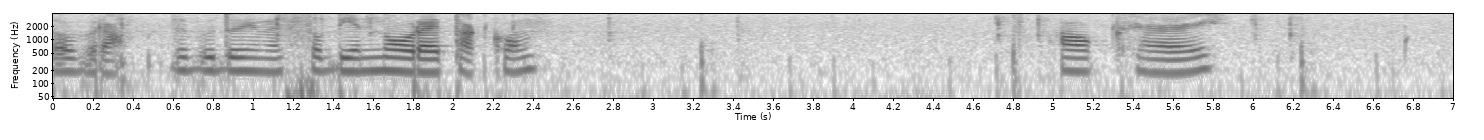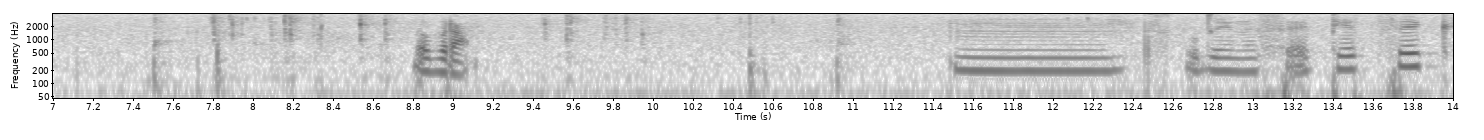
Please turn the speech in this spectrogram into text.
Dobra, wybudujmy sobie norę taką. Okej. Dobra. Mm, zbudujmy sobie piecyk.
